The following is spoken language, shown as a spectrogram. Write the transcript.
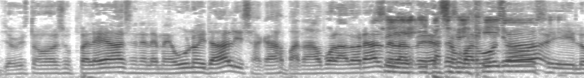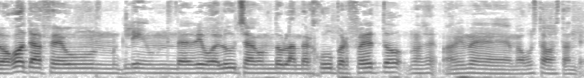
yo he visto sus peleas en el M1 y tal y saca patadas voladoras Sí, de las de Edson Barbosa sí. y luego te hace un clean un derribo de lucha con un double underhook perfecto, no sé, a mí me, me gusta bastante.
